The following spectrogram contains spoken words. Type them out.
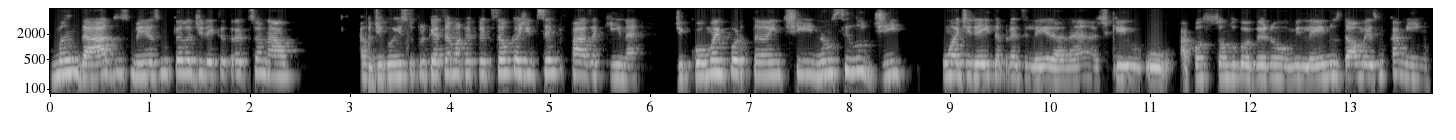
mandados mesmo pela direita tradicional. Eu digo isso porque essa é uma reflexão que a gente sempre faz aqui, né? De como é importante não se iludir com a direita brasileira, né? Acho que o, a construção do governo Milley nos dá o mesmo caminho.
